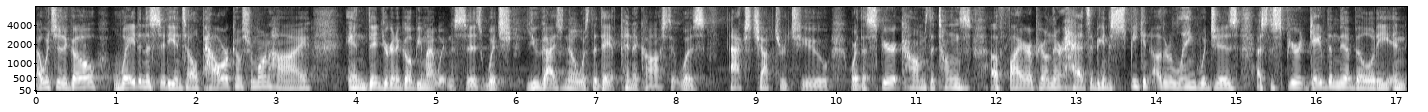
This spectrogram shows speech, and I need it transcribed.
I want you to go wait in the city until power comes from on high, and then you're going to go be my witnesses, which you guys know was the day of Pentecost. It was Acts chapter 2, where the Spirit comes, the tongues of fire appear on their heads. They begin to speak in other languages as the Spirit gave them the ability, and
